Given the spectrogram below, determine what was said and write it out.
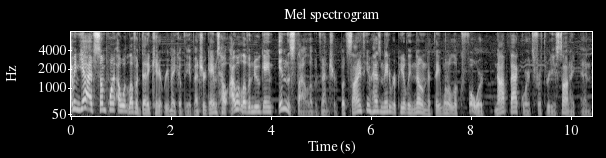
I mean, yeah, at some point I would love a dedicated remake of the adventure games. Hell, I would love a new game in the style of adventure. But Sonic Team has made it repeatedly known that they want to look forward, not backwards for 3D Sonic. And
